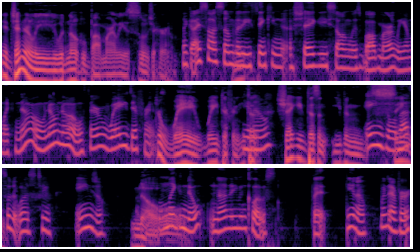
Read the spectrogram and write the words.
Yeah, generally you would know who Bob Marley is as soon as you heard him. Like I saw somebody thinking a Shaggy song was Bob Marley. I'm like, no, no, no. They're way different. They're way, way different. He You does- know? Shaggy doesn't even Angel, sing. that's what it was too. Angel. No, I'm like, nope, not even close. But you know, whatever.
